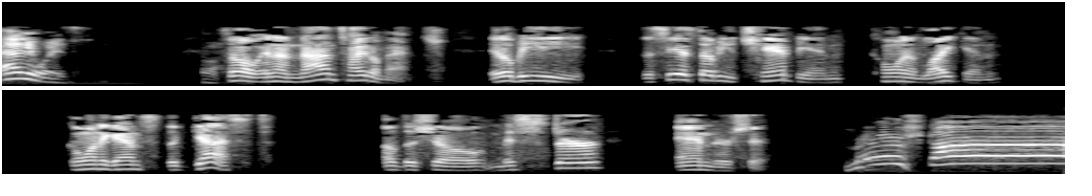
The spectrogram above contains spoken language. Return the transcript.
Anyways, so in a non-title match, it'll be the CSW champion Conan Lycan going against the guest of the show, Mr. Anderson. Mister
